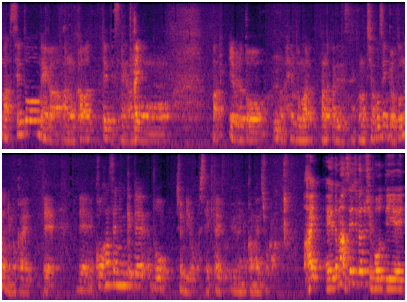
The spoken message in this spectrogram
まあ、政党名があの変わってですね、あのはいまあ、いろいろと変動もあった中でですね、この地方選挙をどのように迎えてで後半戦に向けてどう準備をしていきたいというふうにお考えでしょうか？はい、えーとまあ、政治家女子48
